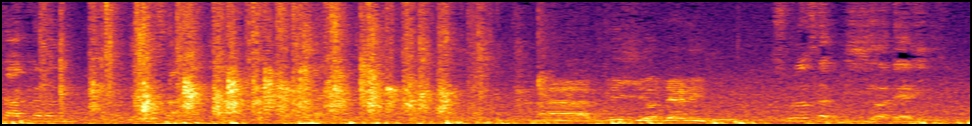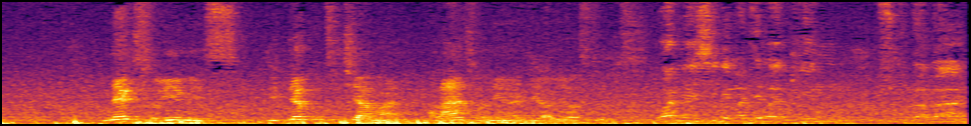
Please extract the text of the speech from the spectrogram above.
takarar majalisa na jihar Uh, B. Yoderi. sunansa biyu yodari Next to him is the Deputy Chairman, Alliance for New Nigeria, Oyo State. wannan shi ne mataimakin shugaban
